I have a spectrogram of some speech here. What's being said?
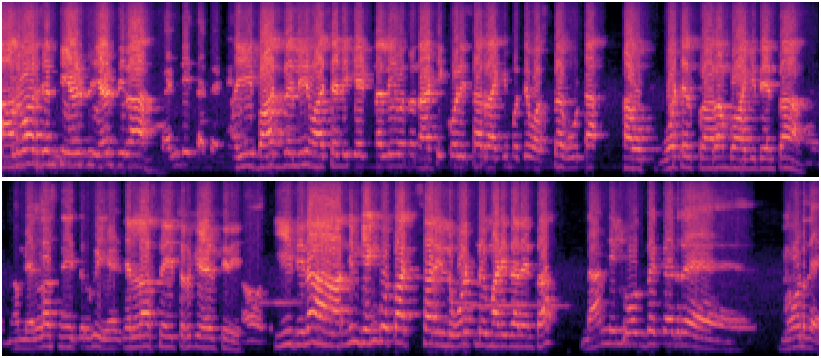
ಹಲವಾರು ಜನಕ್ಕೆ ಹೇಳ್ತಿ ಹೇಳ್ತೀರಾ ಖಂಡಿತ ಖಂಡಿತ. ಈ ಭಾಗದಲ್ಲಿ ಮಾಚಳ್ಳಿ ಗೇಟ್ನಲ್ಲಿ ಒಂದು ನಾಟಿ ಕೋಳಿ ಸಾರ್ ರಾಗಿ ಮುದ್ದೆ ಹೊಸದಾಗ ಊಟ ಹೋಟೆಲ್ ಪ್ರಾರಂಭವಾಗಿದೆ ಅಂತ ನಮ್ಮ ಎಲ್ಲಾ ಸ್ನೇಹಿತರಿಗೂ ಎಲ್ಲಾ ಸ್ನೇಹಿತರಿಗೂ ಹೇಳ್ತೀರಿ. ಈ ದಿನ ನಿಮ್ಗೆ ಹೆಂಗ್ ಗೊತ್ತಾಗ್ತದೆ ಸರ್ ಇಲ್ಲಿ ಹೋಟ್ಲ್ ಮಾಡಿದ್ದಾರೆ ಅಂತ? ನಾನ್ ಇಲ್ಲಿ ಹೋಗ್ಬೇಕಾದ್ರೆ ನೋಡ್ದೆ.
